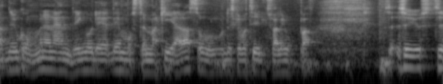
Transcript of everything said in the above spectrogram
Att nu kommer en ändring och det, det måste markeras och det ska vara tydligt för allihopa. Så, så just, eh,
